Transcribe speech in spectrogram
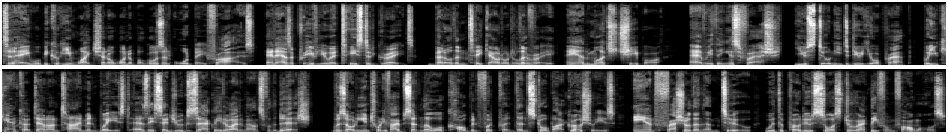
Today, we'll be cooking white cheddar Wonder Burgers and Old Bay fries, and as a preview, it tasted great. Better than takeout or delivery, and much cheaper. Everything is fresh. You still need to do your prep, but you can cut down on time and waste as they send you exactly the right amounts for the dish resulting in 25% lower carbon footprint than store bought groceries, and fresher than them too, with the produce sourced directly from farmers.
